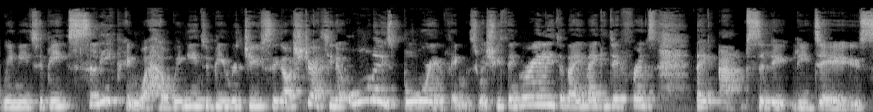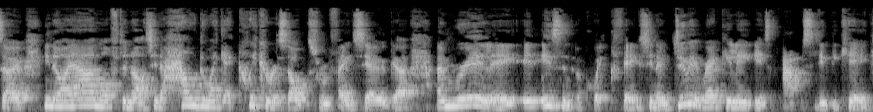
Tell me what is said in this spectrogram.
we need to be sleeping well, we need to be reducing our stress. You know, all those boring things which you think really do they make a difference? They absolutely do. So, you know, I am often asked, you know, how do I get quicker results from face yoga? And really, it isn't a quick fix. You know, do it regularly, it's absolutely key.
